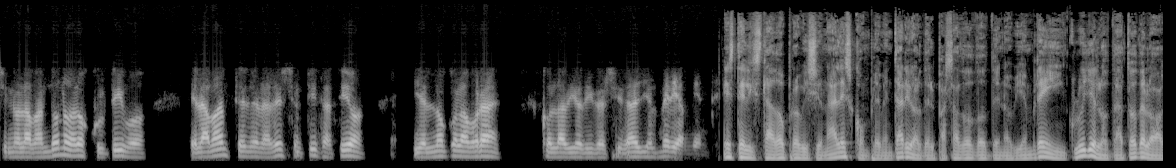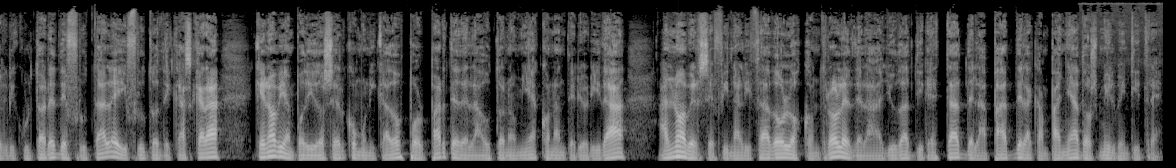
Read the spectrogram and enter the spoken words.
sino el abandono de los cultivos, el avance de la desertización y el no colaborar con la biodiversidad y el medio ambiente. Este listado provisional es complementario al del pasado 2 de noviembre e incluye los datos de los agricultores de frutales y frutos de cáscara que no habían podido ser comunicados por parte de las autonomías con anterioridad al no haberse finalizado los controles de las ayudas directas de la PAC de la campaña 2023.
